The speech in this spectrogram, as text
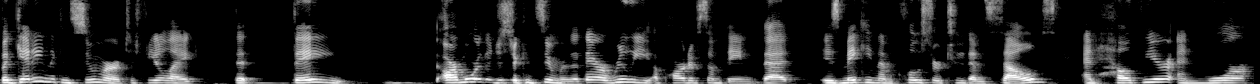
But getting the consumer to feel like that they are more than just a consumer that they are really a part of something that is making them closer to themselves and healthier and more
